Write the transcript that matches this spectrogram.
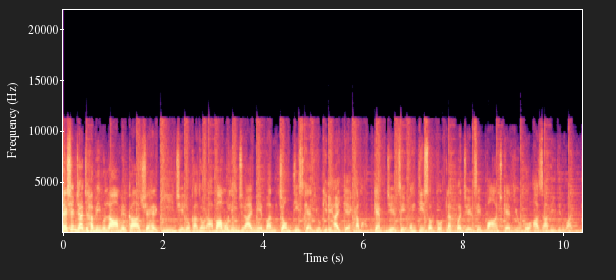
सेशन जज हबीबुल्ला आमिर का शहर की जेलों का दौरा। मामूली जराइम में बंद चौंतीस कैदियों की रिहाई के अहकाम कैंप जेल से उनतीस और कोट लखपत जेल से पाँच कैदियों को आज़ादी दिलवाई।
